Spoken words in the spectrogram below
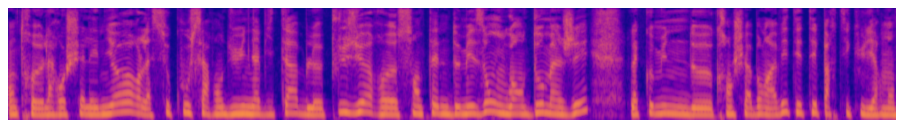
entre La Rochelle et Niort. La secousse a rendu inhabitable plusieurs centaines de maisons ou endommagées. La commune de Cranchaban avait été particulièrement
